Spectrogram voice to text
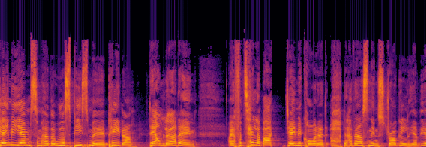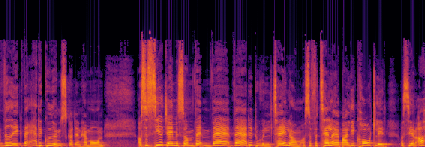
Jamie hjem, som havde været ude at spise med Peter der om lørdagen. Og jeg fortæller bare Jamie kort, at oh, der har været sådan en struggle. Jeg, jeg ved ikke, hvad er det, Gud ønsker den her morgen. Og så siger Jamie som, hvad, hvad, hvad er det, du vil tale om? Og så fortæller jeg bare lige kort lidt, og siger, åh, oh,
